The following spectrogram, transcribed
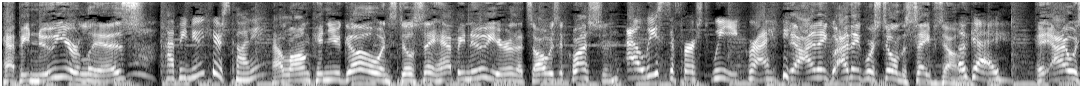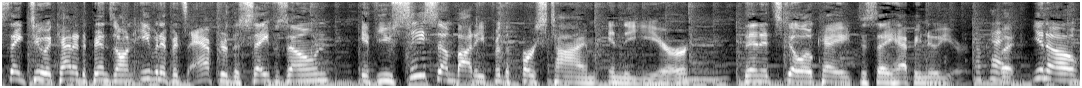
Happy New Year, Liz. Happy New Year, Scotty. How long can you go and still say Happy New Year? That's always a question. At least the first week, right? Yeah, I think I think we're still in the safe zone. Okay. I always think too. It kind of depends on even if it's after the safe zone. If you see somebody for the first time in the year, then it's still okay to say Happy New Year. Okay. But you know,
